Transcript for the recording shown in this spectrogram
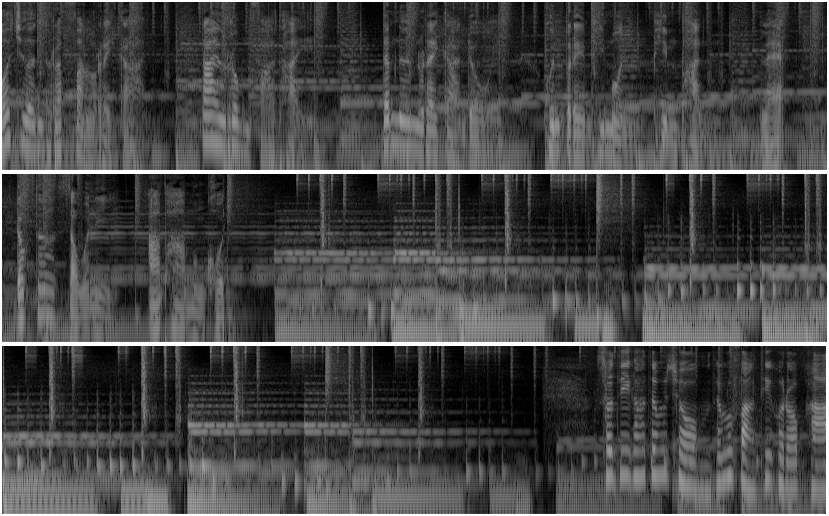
อเชิญรับฟังรายการ ใต้ร่มฟ้าไทย ดำเนินรายการโดย คุณเปรมพิมลพิมพันธ์ และดรสวนี อาภามงคล สวัสดีค่ะท่านผู้ชม ท่านผู้ฟังที่เคารพคะ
